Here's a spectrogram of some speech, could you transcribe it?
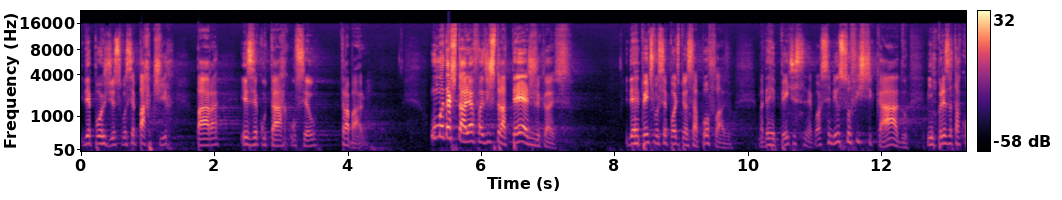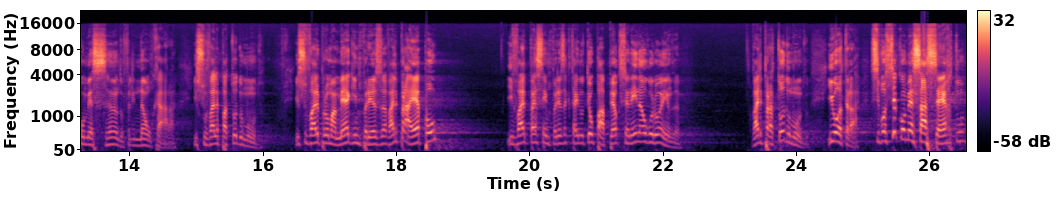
e depois disso você partir para executar o seu trabalho. Uma das tarefas estratégicas, e de repente você pode pensar, pô, Flávio, mas de repente esse negócio é meio sofisticado, minha empresa está começando. Eu falei, não, cara, isso vale para todo mundo. Isso vale para uma mega empresa, vale para a Apple e vale para essa empresa que está aí no teu papel que você nem inaugurou ainda. Vale para todo mundo. E outra, se você começar certo,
